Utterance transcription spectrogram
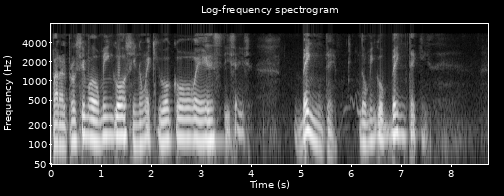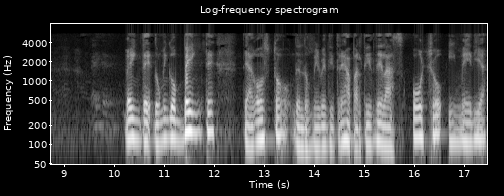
para el próximo domingo, si no me equivoco, es 16, 20 domingo 20, 20, domingo 20 de agosto del 2023 a partir de las ocho y media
